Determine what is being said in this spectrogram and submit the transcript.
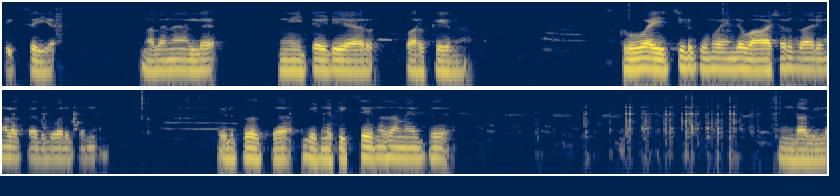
ഫിക്സ് ചെയ്യുക. എന്നാൽ തന്നെ നല്ല നീറ്റായിട്ട് എയർ വർക്ക് ചെയ്യുന്ന സ്ക്രൂ അയച്ചെടുക്കുമ്പോൾ അതിന്റെ വാഷറും കാര്യങ്ങളൊക്കെ അതുപോലെ തന്നെ എടുത്തു വെക്കുക. പിന്നെ ഫിക്സ് ചെയ്യുന്ന സമയത്ത് ഉണ്ടാകില്ല.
